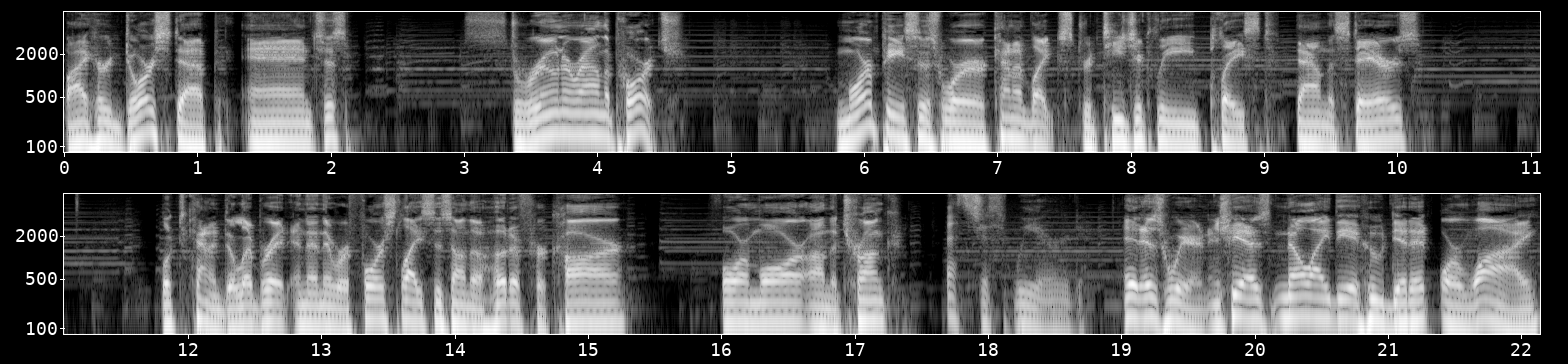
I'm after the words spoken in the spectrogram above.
by her doorstep and just strewn around the porch. More pieces were kind of like strategically placed down the stairs. Looked kind of deliberate. And then there were four slices on the hood of her car, four more on the trunk. That's just weird. It is weird. And she has no idea who did it or why.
